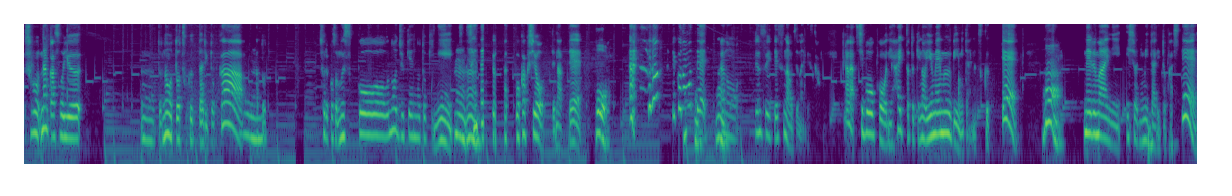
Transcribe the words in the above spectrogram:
そう、なんかそういう、うんと、ノート作ったりとか、うん、あと、それこそ息子の受験の時に、うんうん、合格しようってなって。で、子供って、うん、あの、純粋って素直じゃないですか。だから、志望校に入った時の夢ムービーみたいなの作って、うん、寝る前に一緒に見たりとかして、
